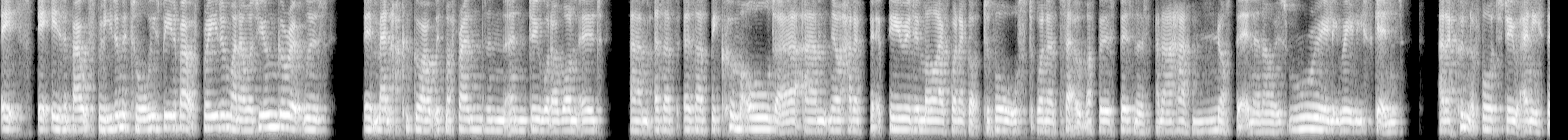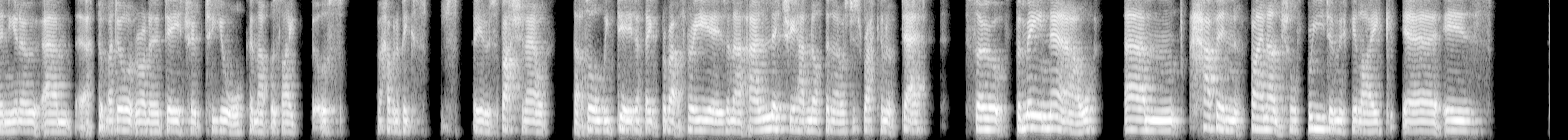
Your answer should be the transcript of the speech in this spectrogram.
it's it is about freedom. It's always been about freedom. When I was younger, it was it meant I could go out with my friends and and do what I wanted. Um, as I've as I've become older, um, you know, I had a, a period in my life when I got divorced, when I'd set up my first business, and I had nothing, and I was really really skinned, and I couldn't afford to do anything. You know, um, I took my daughter on a day trip to York, and that was like us having a big you know splashing out that's all we did, I think, for about three years. And I, I literally had nothing. I was just racking up debt. So for me now, um, having financial freedom, if you like, uh, is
